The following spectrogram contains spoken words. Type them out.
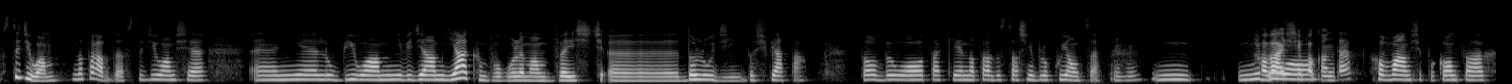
wstydziłam, naprawdę wstydziłam się, e, nie lubiłam, nie wiedziałam jak w ogóle mam wyjść e, do ludzi, do świata. To było takie naprawdę strasznie blokujące. Mhm. Nie Chowałaś było, się po kątach? Chowałam się po kątach,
